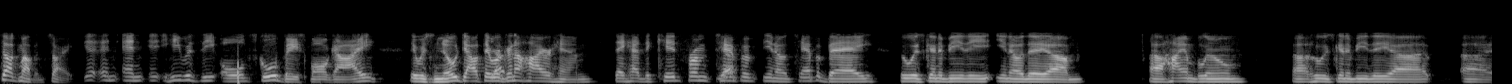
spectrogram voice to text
Doug Melvin, sorry, and and he was the old school baseball guy. There was no doubt they yep. were going to hire him. They had the kid from Tampa, yep. you know, Tampa Bay, who was going to be the, you know, the um, uh, Chaim Bloom, uh, who was going to be the, uh, uh,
